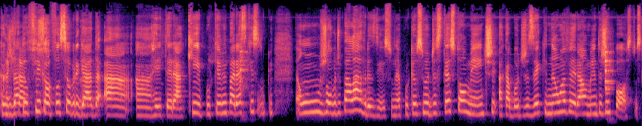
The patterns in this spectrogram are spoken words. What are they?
Candidato, eu fico, fosse obrigada a, a, reiterar aqui, porque me parece que isso é um jogo de palavras isso, né? Porque o senhor diz textualmente, acabou de dizer que não haverá aumento de impostos.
